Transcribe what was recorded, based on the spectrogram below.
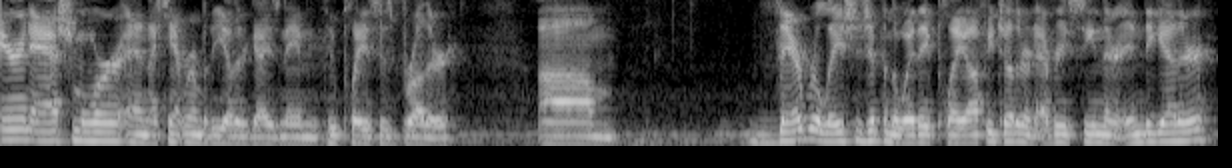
Aaron Ashmore and I can't remember the other guy's name who plays his brother. Um, their relationship and the way they play off each other in every scene they're in together,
